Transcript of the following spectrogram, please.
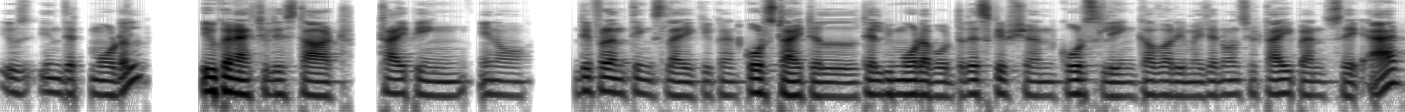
In that modal, you can actually start typing, you know, different things like you can course title, tell me more about the description, course link, cover image. And once you type and say add,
